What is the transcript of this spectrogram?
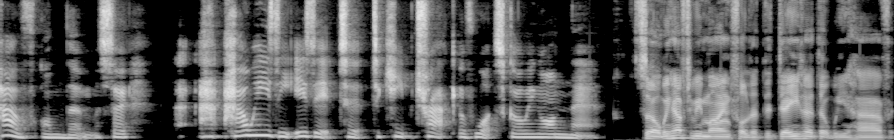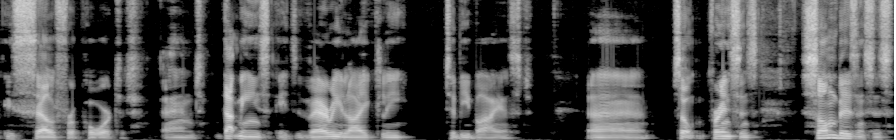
have on them. So, how easy is it to, to keep track of what's going on there? So we have to be mindful that the data that we have is self reported, and that means it's very likely to be biased. Uh, so, for instance, some businesses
